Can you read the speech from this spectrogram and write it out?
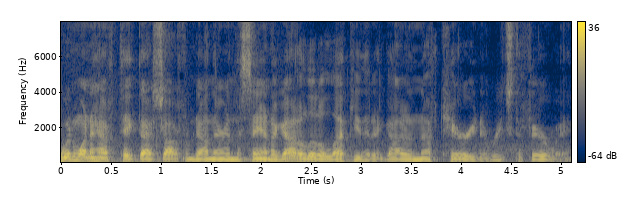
Wouldn't want to have to take that shot from down there in the sand. I got a little lucky that it got enough carry to reach the fairway.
